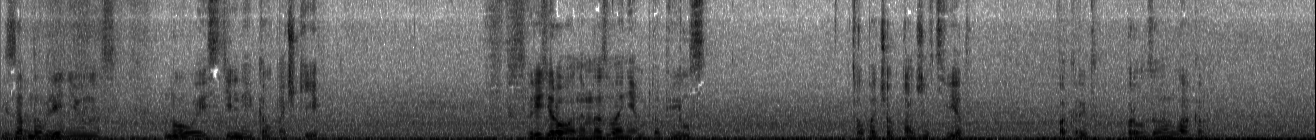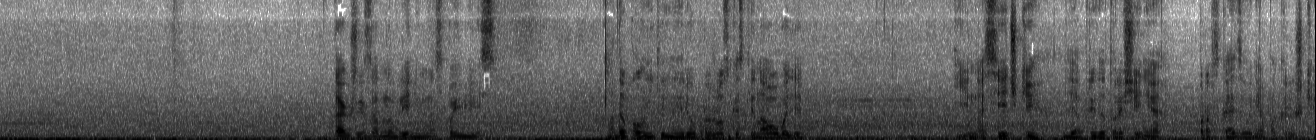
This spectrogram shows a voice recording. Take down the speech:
Из обновлений у нас новые стильные колпачки с фрезерованным названием Top Wheels. Колпачок также в цвет, покрыт бронзовым лаком. Также из обновлений у нас появились дополнительные ребра жесткости на ободе и насечки для предотвращения проскальзывания покрышки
